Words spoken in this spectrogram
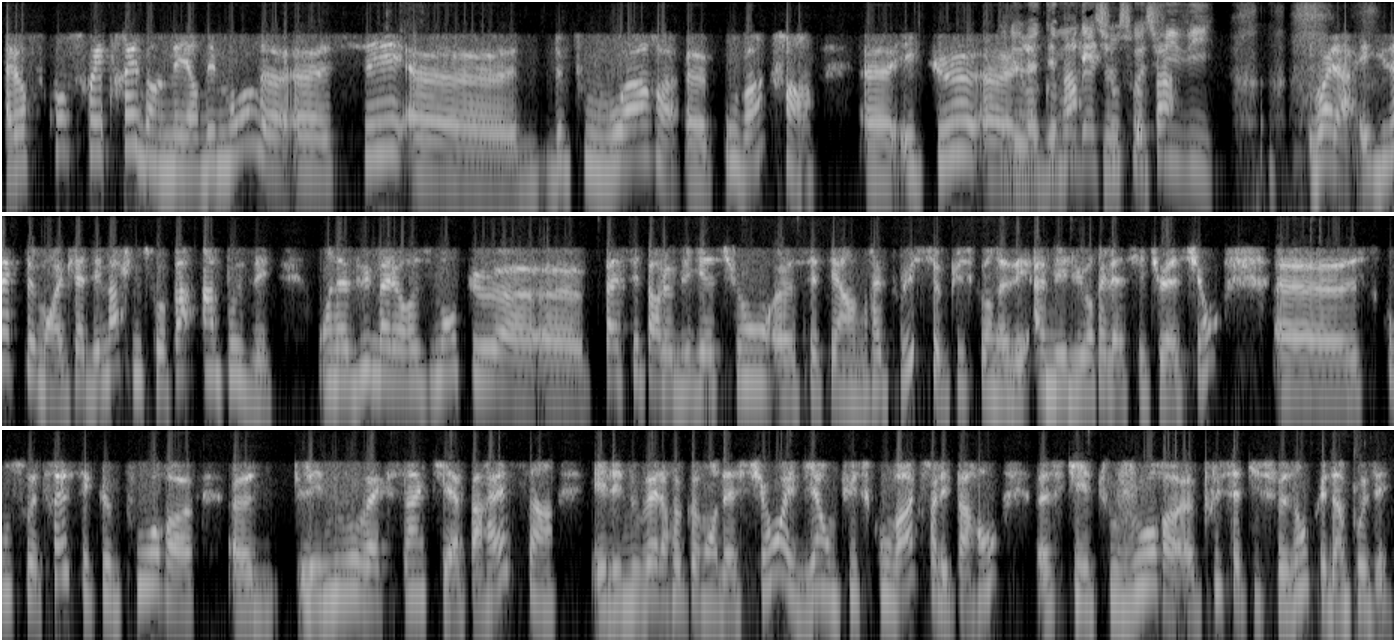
Alors, ce qu'on souhaiterait dans le meilleur des mondes, euh, c'est euh, de pouvoir euh, convaincre et que, Que les la démarche recommandations soit pas suivies. Voilà, exactement, et que la démarche ne soit pas imposée. On a vu malheureusement que passer par l'obligation, c'était un vrai plus, puisqu'on avait amélioré la situation. Ce qu'on souhaiterait, c'est que pour les nouveaux vaccins qui apparaissent hein, et les nouvelles recommandations, eh bien, on puisse convaincre les parents, ce qui est toujours plus satisfaisant que d'imposer.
